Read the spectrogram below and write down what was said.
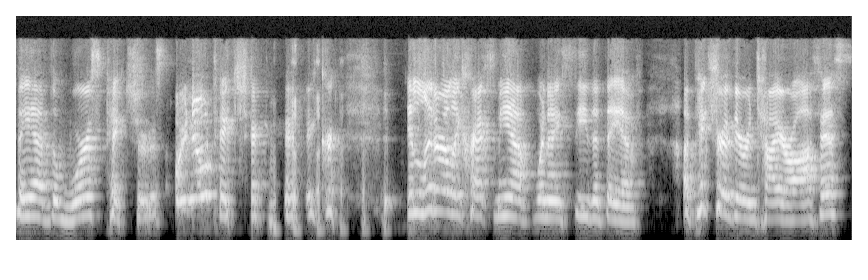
they have the worst pictures or no picture. it literally cracks me up when I see that they have a picture of their entire office.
